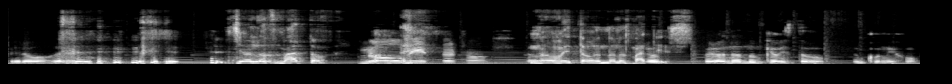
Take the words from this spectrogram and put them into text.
pero... Yo los mato. No, Beto, no. No, Beto, no los mates. Pero no, nunca he visto un conejo.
